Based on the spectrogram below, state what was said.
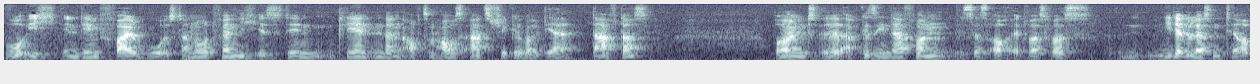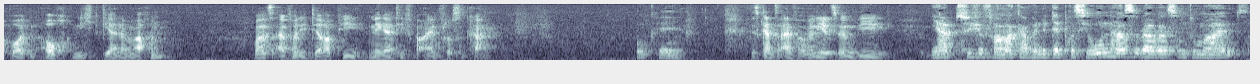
wo ich in dem Fall, wo es dann notwendig ist, den Klienten dann auch zum Hausarzt schicke, weil der darf das. Und äh, abgesehen davon ist das auch etwas, was niedergelassene Therapeuten auch nicht gerne machen, weil es einfach die Therapie negativ beeinflussen kann. Okay. Ist ganz einfach, wenn ihr jetzt irgendwie. Ja, Psychopharmaka, wenn du Depressionen hast oder was und du meinst,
